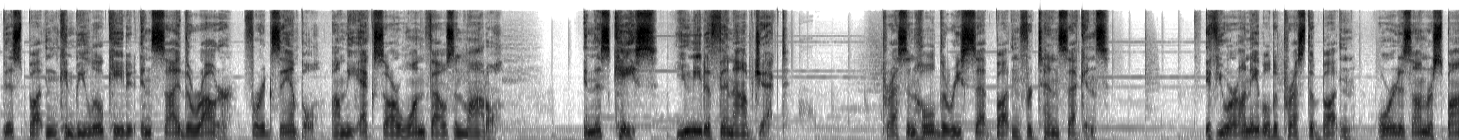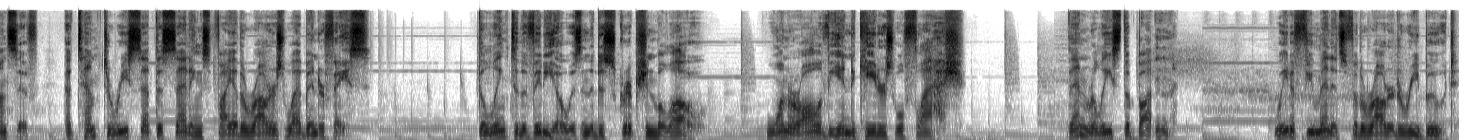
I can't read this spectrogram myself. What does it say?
This button can be located inside the router, for example, on the XR1000 model. In this case, you need a thin object. Press and hold the reset button for 10 seconds. If you are unable to press the button, or it is unresponsive, attempt to reset the settings via the router's web interface. The link to the video is in the description below. One or all of the indicators will flash. Then release the button. Wait a few minutes for the router to reboot.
